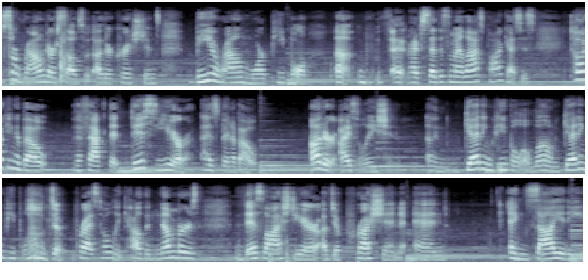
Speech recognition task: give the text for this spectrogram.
surround ourselves with other Christians, be around more people. Um, I've said this in my last podcast is talking about the fact that this year has been about utter isolation and getting people alone, getting people depressed. Holy cow, the numbers this last year of depression and anxiety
